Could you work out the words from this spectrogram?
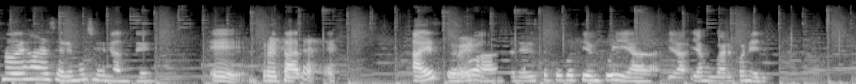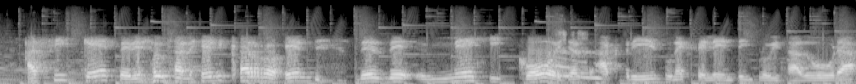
no deja de ser emocionante eh, retar a esto, a tener este poco tiempo y a, jugar con ellos. Así que tenemos a Angélica Rogel desde México. Ella es actriz, una excelente improvisadora,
